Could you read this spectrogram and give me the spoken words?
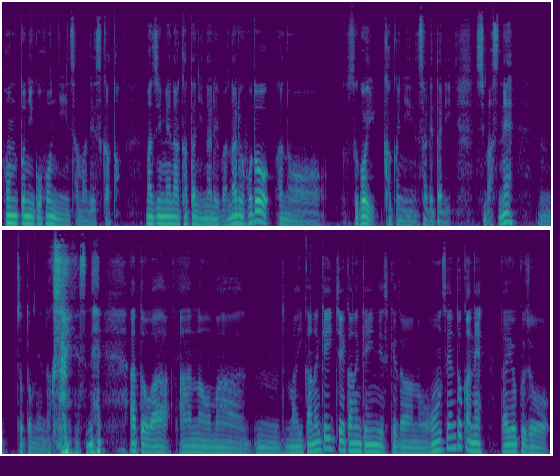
本当にご本人様ですかと真面目な方になればなるほどあのすごい確認されたりしますね。うん、ちょっと面倒くさいですね。あとは、あの、まあ、うん、まあ、行かなきゃ行っちゃ行かなきゃいいんですけど、あの、温泉とかね、大浴場、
